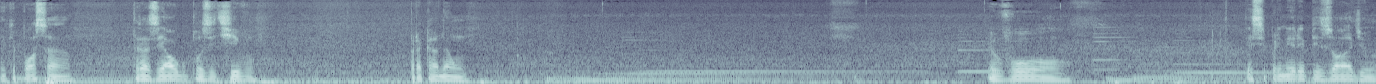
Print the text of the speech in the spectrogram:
e que possa trazer algo positivo para cada um. Eu vou. Esse primeiro episódio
